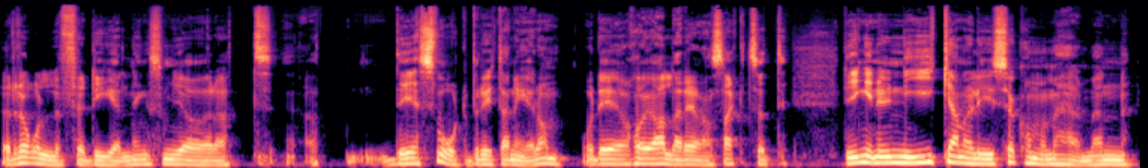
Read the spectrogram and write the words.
rollfördelning som gör att, att det är svårt att bryta ner dem. Och det har ju alla redan sagt, så det är ingen unik analys jag kommer med här, men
